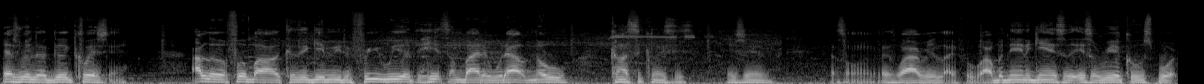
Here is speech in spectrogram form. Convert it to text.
That's really a good question. I love football because it gives me the free will to hit somebody without no consequences. You see? That's, that's why I really like football. But then again, it's a, it's a real cool sport.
